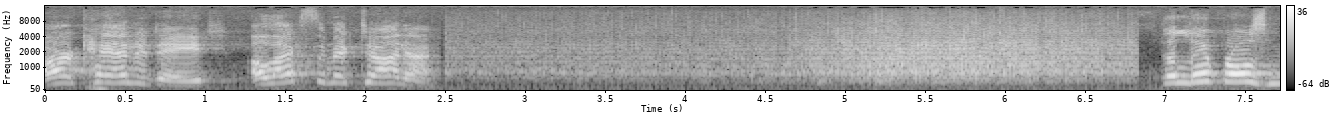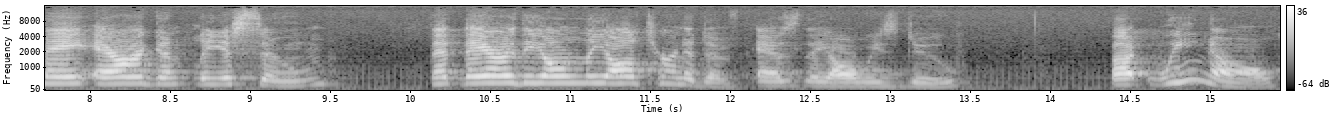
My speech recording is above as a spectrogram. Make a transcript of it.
Our candidate, Alexa McDonough. The Liberals may arrogantly assume that they are the only alternative, as they always do. But we know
